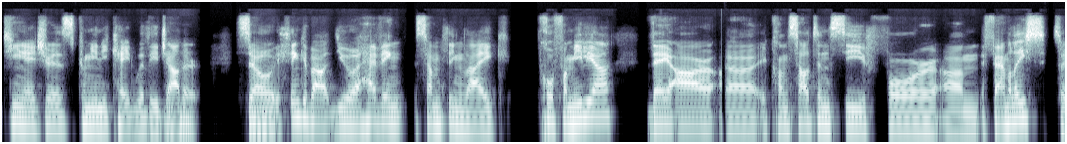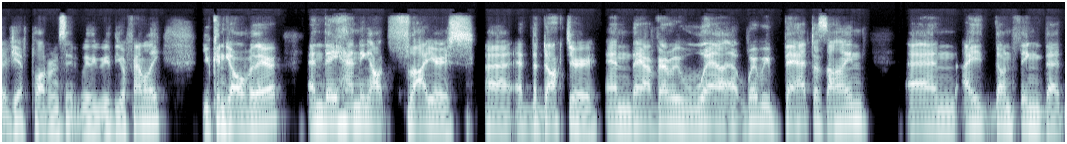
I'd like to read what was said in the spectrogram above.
teenagers communicate with each mm-hmm. other. So mm-hmm. think about you are having something like Pro Familia. They are uh, a consultancy for um, families. So if you have problems with, with your family, you can go over there and they handing out flyers uh, at the doctor and they are very well, uh, very bad designed. And I don't think that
